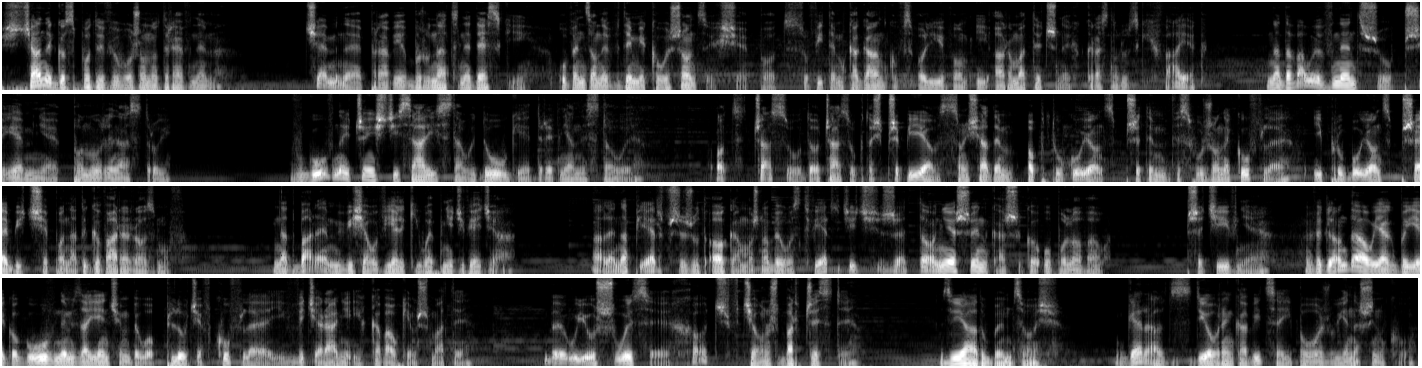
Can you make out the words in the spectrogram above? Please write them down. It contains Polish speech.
Ściany gospody wyłożono drewnem. Ciemne, prawie brunatne deski, uwędzone w dymie kołyszących się pod sufitem kaganków z oliwą i aromatycznych krasnoludzkich fajek, nadawały wnętrzu przyjemnie ponury nastrój. W głównej części sali stały długie drewniane stoły. Od czasu do czasu ktoś przepijał z sąsiadem, obtłukując przy tym wysłużone kufle i próbując przebić się ponad gwarę rozmów. Nad barem wisiał wielki łeb niedźwiedzia, ale na pierwszy rzut oka można było stwierdzić, że to nie szynkarz go upolował. Przeciwnie, wyglądał jakby jego głównym zajęciem było plucie w kufle i wycieranie ich kawałkiem szmaty. Był już łysy, choć wciąż barczysty. Zjadłbym coś. Geralt zdjął rękawice i położył je na szynku.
